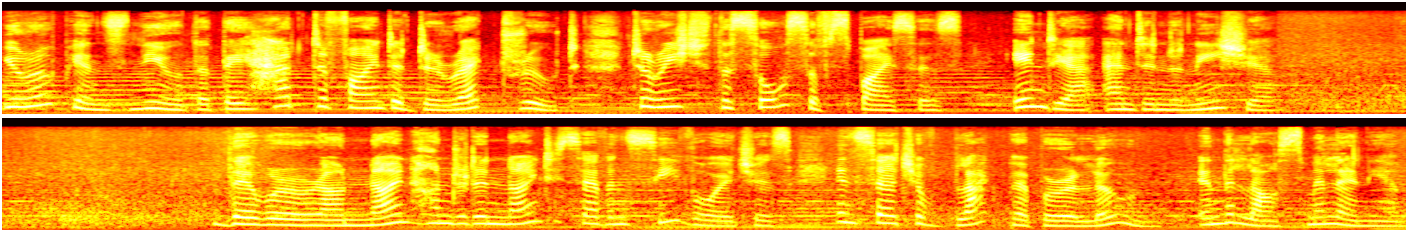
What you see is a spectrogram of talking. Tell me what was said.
Europeans knew that they had to find a direct route to reach the source of spices, India and Indonesia. There were around 997 sea voyages in search of black pepper alone in the last millennium.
